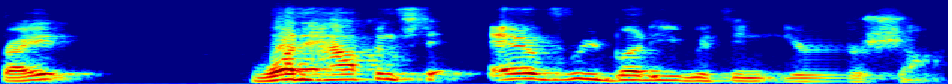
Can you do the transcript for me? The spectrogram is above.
right? What happens to everybody within earshot?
